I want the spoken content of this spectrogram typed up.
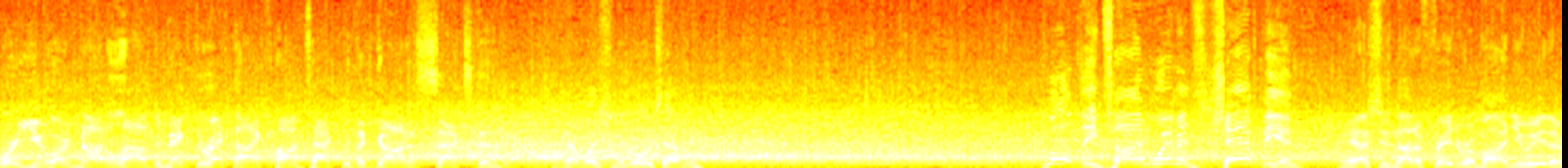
where you are not allowed to make direct eye contact with the goddess, Saxton. Is that why she never looks at me? Multi-time women's champion. Yeah, she's not afraid to remind you either.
